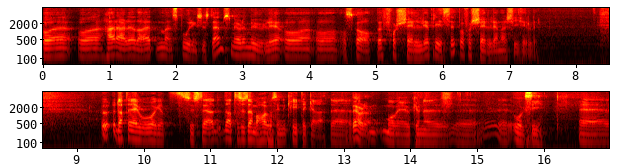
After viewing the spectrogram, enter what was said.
Og, og, her er det da et sporingssystem som gjør det mulig å, å, å skape forskjellige priser på forskjellige energikilder. Dette er jo også et system, dette systemet har jo sine kritikere. Det, det, det. må vi jo kunne òg eh, si. Eh,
